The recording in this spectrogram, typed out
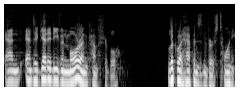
And, and to get it even more uncomfortable, look what happens in verse 20.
